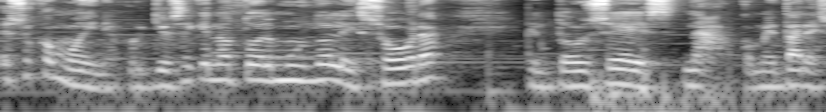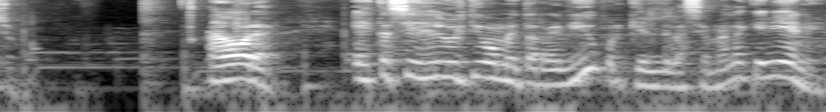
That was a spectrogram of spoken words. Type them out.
esos, comodines, porque yo sé que no todo el mundo le sobra, entonces, nada, comentar eso. Ahora, este sí es el último meta review, porque el de la semana que viene,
